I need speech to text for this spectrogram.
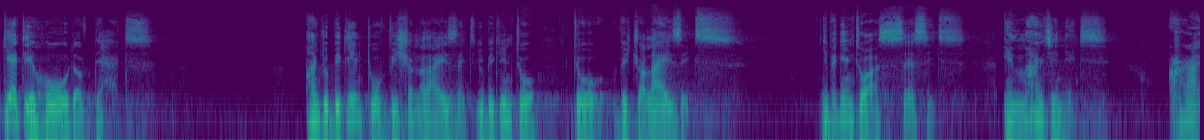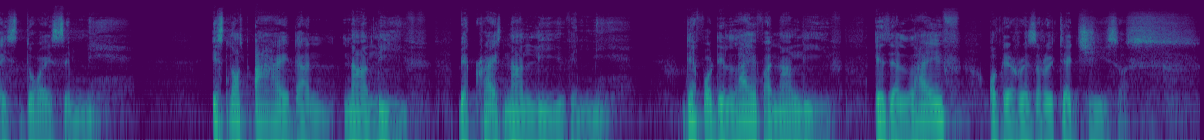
get a hold of that, and you begin to visualize it, you begin to, to visualize it, you begin to assess it, imagine it. Christ dwells in me. It's not I that now live, but Christ now live in me. Therefore, the life I now live is the life of the resurrected Jesus.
